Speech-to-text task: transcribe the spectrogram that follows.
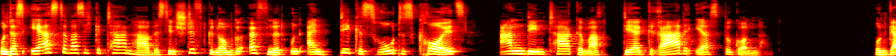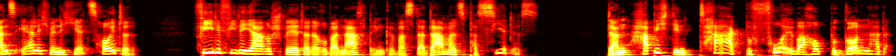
und das erste, was ich getan habe, ist den Stift genommen, geöffnet und ein dickes rotes Kreuz an den Tag gemacht, der gerade erst begonnen hat. Und ganz ehrlich, wenn ich jetzt heute, viele, viele Jahre später darüber nachdenke, was da damals passiert ist, dann habe ich den Tag, bevor er überhaupt begonnen hat,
